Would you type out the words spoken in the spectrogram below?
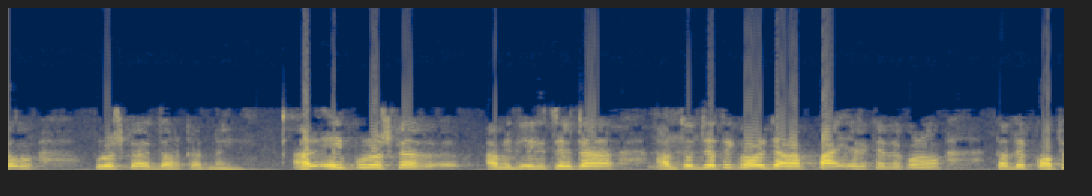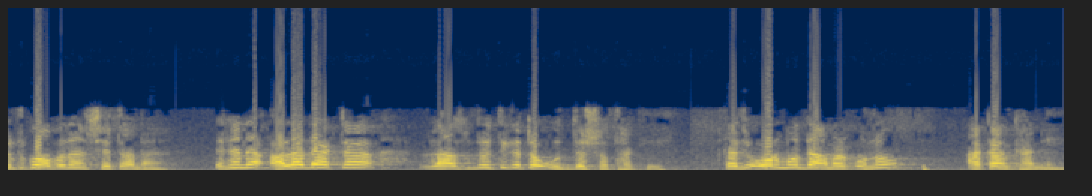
পুরস্কারের দরকার নাই। আর এই পুরস্কার আমি দেখেছি, এটা আন্তর্জাতিকভাবে যারা পায়, এখানে কোনো তাদের কতটুকু অবদান সেটা না। এখানে আলাদা একটা রাজনৈতিক একটা উদ্দেশ্য থাকে। কাজে ওর মধ্যে আমার কোনো আকাঙ্ক্ষা নেই।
